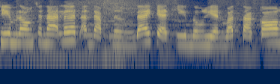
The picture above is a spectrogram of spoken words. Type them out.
ทีมรองชนะเลิศอันดับหนึ่งได้แก่ทีมโรงเรียนวัดตากล้อง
